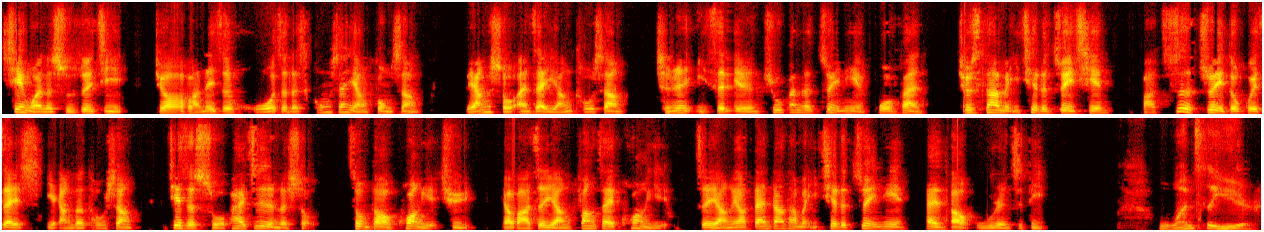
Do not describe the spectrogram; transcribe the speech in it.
献完了赎罪祭，就要把那只活着的公山羊奉上，两手按在羊头上，承认以色列人诸般的罪孽过犯，就是他们一切的罪愆，把这罪都归在羊的头上，借着所派之人的手送到旷野去，要把这羊放在旷野，这羊要担当他们一切的罪孽，带到无人之地。 Once a year,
